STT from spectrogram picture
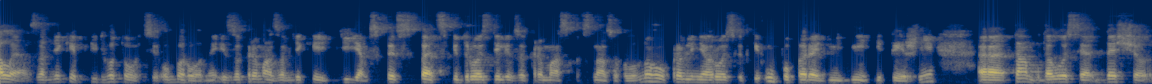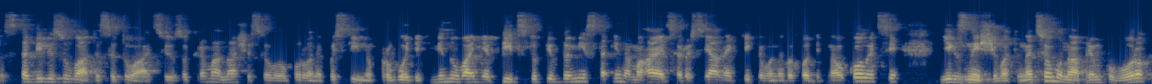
Але завдяки підготовці оборони, і, зокрема, завдяки діям спец- спецпідрозділів, зокрема спецназу головного управління розвідки у попередні дні і тижні, е, там вдалося дещо стабілізувати ситуацію. Зокрема, наші сили оборони постійно проводять мінування підступів до міста і намагаються росіяни, як тільки вони виходять на околиці, їх знищувати. На цьому напрямку ворог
